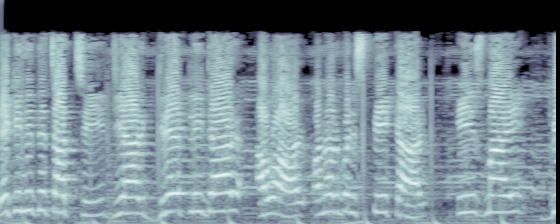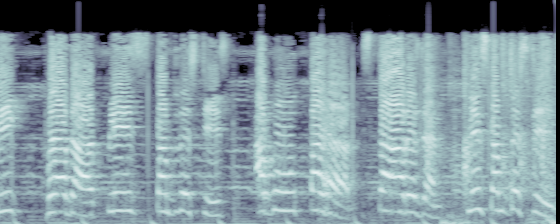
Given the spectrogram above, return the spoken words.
দেখে নিতে চাচ্ছি dear great leader our honourable speaker is my big brother please come to the stage Abu Taher star agent please come to the stage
